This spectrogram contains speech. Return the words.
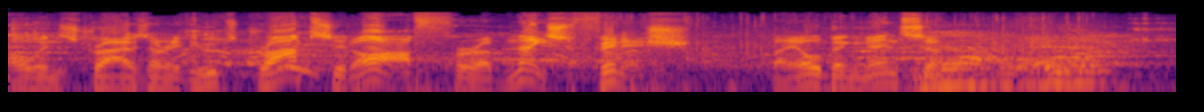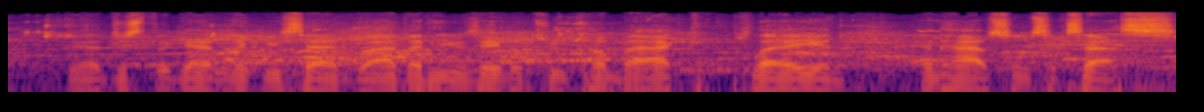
Owens drives underneath the hoops, drops it off for a nice finish by Obeng Mensah. Yeah, just again, like you said, glad that he was able to come back, play, and, and have some success.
